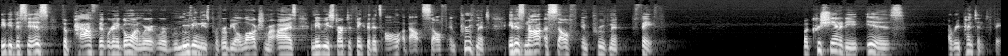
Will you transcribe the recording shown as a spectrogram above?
maybe this is the path that we're going to go on. We're, we're removing these proverbial logs from our eyes, and maybe we start to think that it's all about self-improvement. It is not a self-improvement faith. But Christianity is a repentant faith.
